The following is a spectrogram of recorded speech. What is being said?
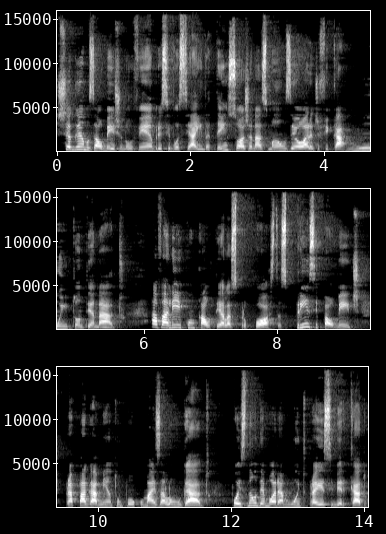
Chegamos ao mês de novembro e se você ainda tem soja nas mãos, é hora de ficar muito antenado. Avalie com cautela as propostas, principalmente para pagamento um pouco mais alongado, pois não demora muito para esse mercado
